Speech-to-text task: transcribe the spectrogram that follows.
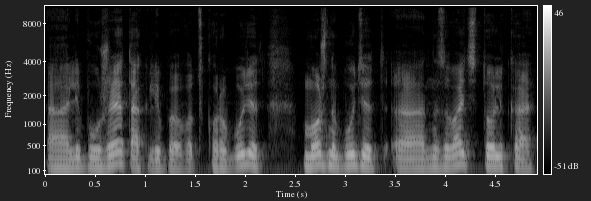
э, либо уже так, либо вот скоро будет, можно будет э, называть только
